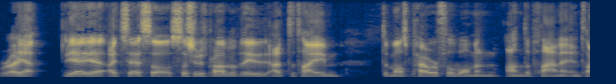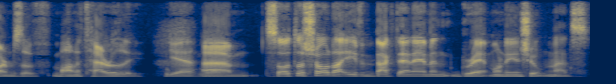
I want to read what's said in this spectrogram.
Right? Yeah, yeah, yeah. I'd say so. So she was probably at the time the most powerful woman on the planet in terms of monetarily. Yeah. yeah. Um, so it does show that even back then, Eamon, great money in shooting lads.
